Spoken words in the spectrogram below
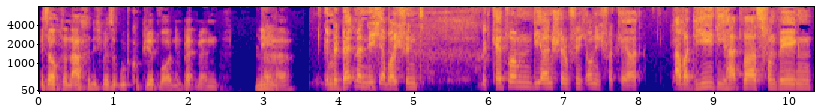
Ist auch danach nicht mehr so gut kopiert worden in Batman. Nee, Äh, Ja, Mit Batman nicht, aber ich finde, mit Catwoman die Einstellung finde ich auch nicht verkehrt. Aber die, die hat was von wegen,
